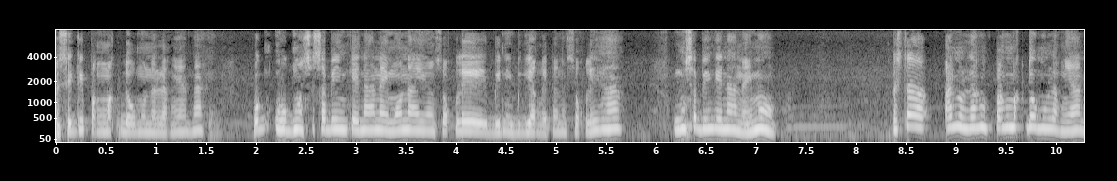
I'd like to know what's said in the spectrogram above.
Sige, pang McDo mo na lang yan, ha? Huwag, huwag mo sasabihin kay nanay mo na yung sukli, binibigyan kita ng sukli, ha? Huwag mo sabihin kay nanay mo. Basta, ano lang, pang McDo mo lang yan.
